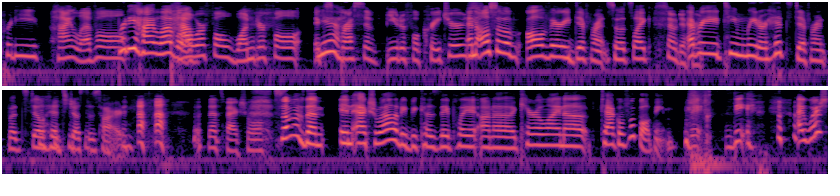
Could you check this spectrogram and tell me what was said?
pretty High level, pretty high level powerful, wonderful, Yeah. expressive, beautiful creatures. and also all very different so it's like so different. every team leader hits different but still hits just as hard That's factual. some of them in actuality because they play on a Carolina tackle football team They, the, I wish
